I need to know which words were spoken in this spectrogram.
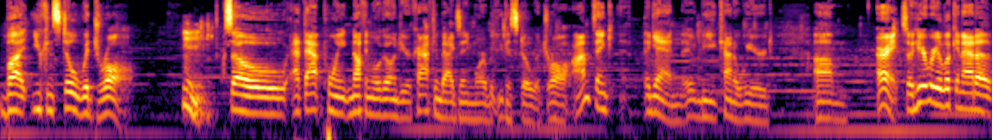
but you can still withdraw. Hmm. So at that point, nothing will go into your crafting bags anymore, but you can still withdraw. I'm thinking again, it would be kind of weird. Um, all right, so here we're looking at a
